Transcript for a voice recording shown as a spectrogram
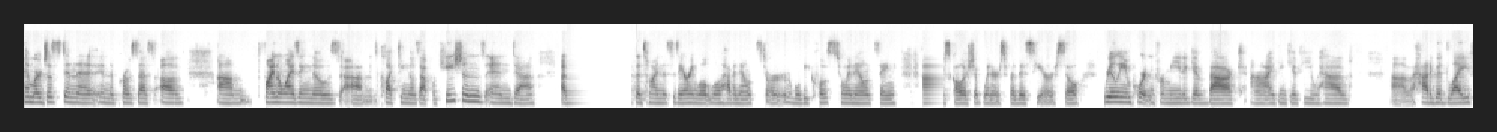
and we're just in the in the process of um, finalizing those um, collecting those applications and uh, at the time this is airing we'll, we'll have announced or we'll be close to announcing uh, scholarship winners for this year. So really important for me to give back. Uh, i think if you have uh, had a good life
